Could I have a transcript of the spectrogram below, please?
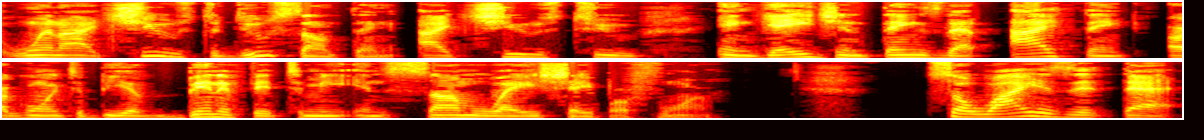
When I choose to do something, I choose to engage in things that I think are going to be of benefit to me in some way, shape, or form. So why is it that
